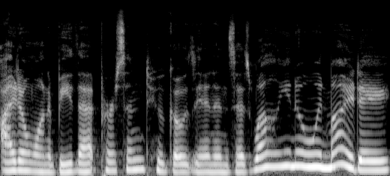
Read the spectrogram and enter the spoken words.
I don't want to be that person who goes in and says, well, you know, in my day,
